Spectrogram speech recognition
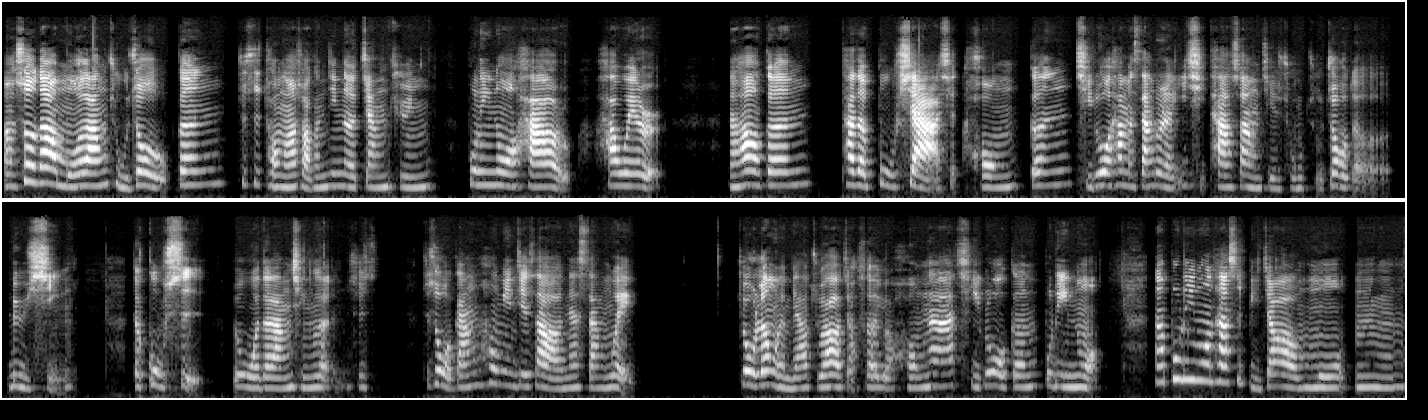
嗯、呃、受到魔狼诅咒跟就是头脑少根筋的将军布利诺哈尔哈威尔，然后跟他的部下红跟奇洛他们三个人一起踏上解除诅咒的旅行的故事。就我的狼情人是。就是我刚后面介绍的那三位，就我认为比较主要的角色有红啊、奇洛跟布利诺。那布利诺他是比较魔，嗯，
